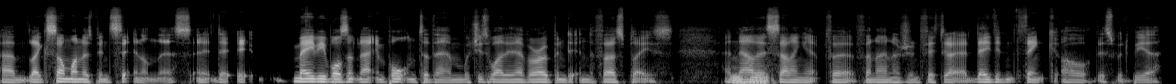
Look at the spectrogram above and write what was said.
Um, like someone has been sitting on this, and it, it maybe wasn't that important to them, which is why they never opened it in the first place. And mm-hmm. now they're selling it for for nine hundred and fifty. They didn't think, oh, this would be a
